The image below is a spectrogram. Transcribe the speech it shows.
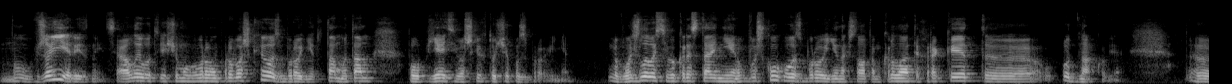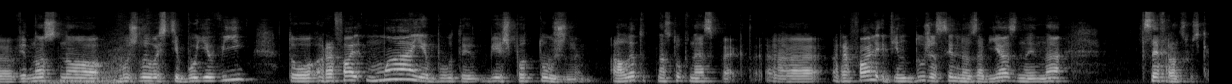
ну вже є різниця. Але от якщо ми говоримо про важке озброєння, то там і там по 5 важких точок озброєння. Можливості використання важкого озброєння на кшталт там крилатих ракет е, однакові. Е, Відносно можливості бойові, то Рафаль має бути більш потужним. Але тут наступний аспект. Е, Рафаль він дуже сильно зав'язаний на все французьке.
